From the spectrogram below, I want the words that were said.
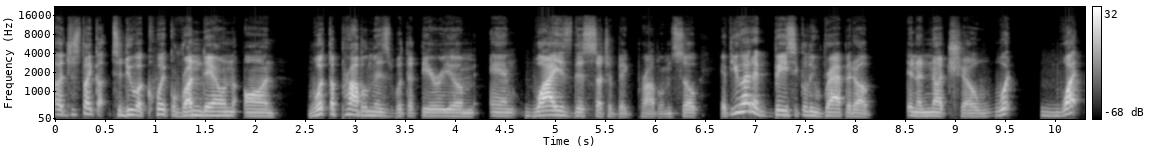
uh, just like to do a quick rundown on what the problem is with Ethereum and why is this such a big problem. So, if you had to basically wrap it up in a nutshell, what what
